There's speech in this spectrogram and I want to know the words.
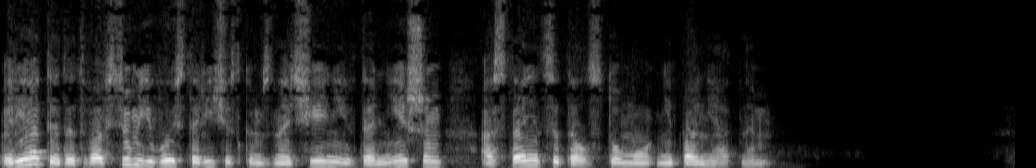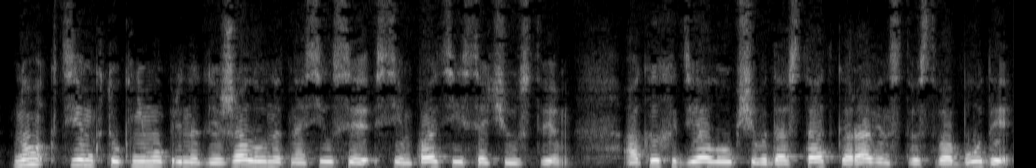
Ряд этот во всем его историческом значении в дальнейшем останется Толстому непонятным. Но к тем, кто к нему принадлежал, он относился с симпатией и сочувствием, а к их идеалу общего достатка, равенства, свободы,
